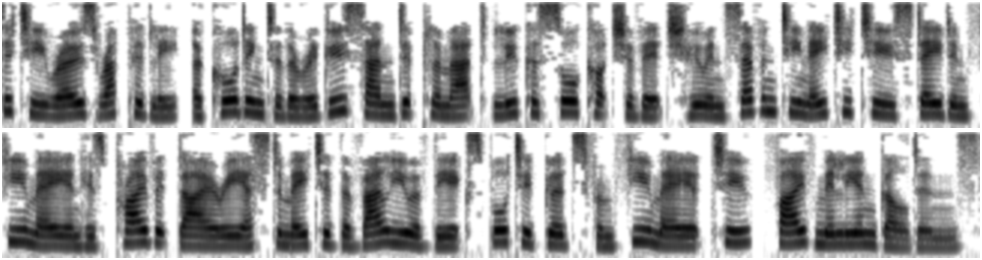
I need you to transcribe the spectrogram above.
city rose rapidly, according to the Ragusan diplomat Luka Sorkočević who in 1782 stayed in Fiume and his private diary estimated the value of the exported goods from Fiume at 2.5 million guldens.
